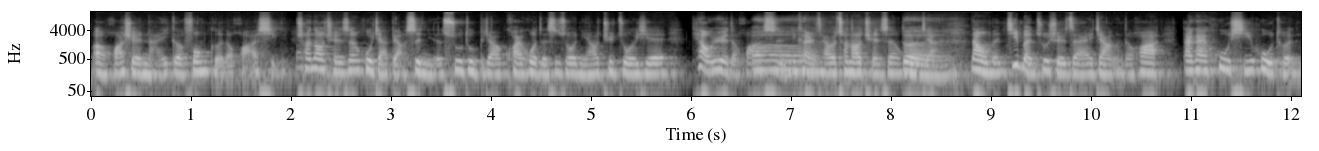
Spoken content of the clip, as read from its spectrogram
呃滑雪哪一个风格的滑行，穿到全身护甲表示你的速度比较快，或者是说你要去做一些跳跃的花式，你可能才会穿到全身护，甲。那我们基本初学者来讲的话，大概护膝、护臀，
